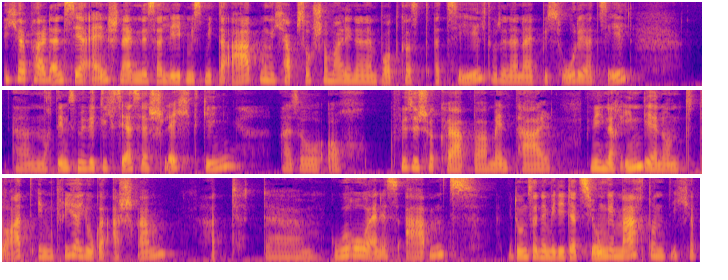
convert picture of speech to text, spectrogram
ich habe halt ein sehr einschneidendes Erlebnis mit der Atmung. Ich habe es auch schon mal in einem Podcast erzählt oder in einer Episode erzählt. Ähm, nachdem es mir wirklich sehr, sehr schlecht ging, also auch physischer Körper, mental, bin ich nach Indien und dort im Kriya Yoga Ashram hat der Guru eines Abends mit uns eine Meditation gemacht und ich habe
